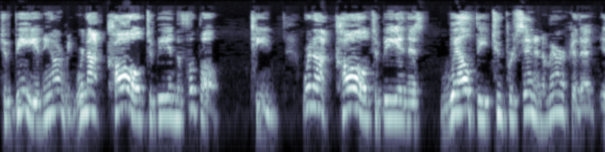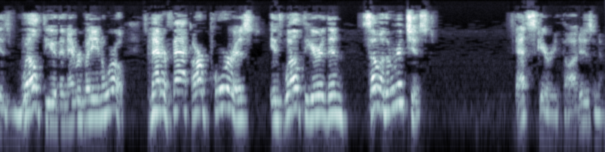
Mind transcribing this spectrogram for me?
to be in the army. We're not called to be in the football team. We're not called to be in this wealthy 2% in America that is wealthier than everybody in the world. As a matter of fact, our poorest is wealthier than some of the richest. That's a scary thought, isn't it?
